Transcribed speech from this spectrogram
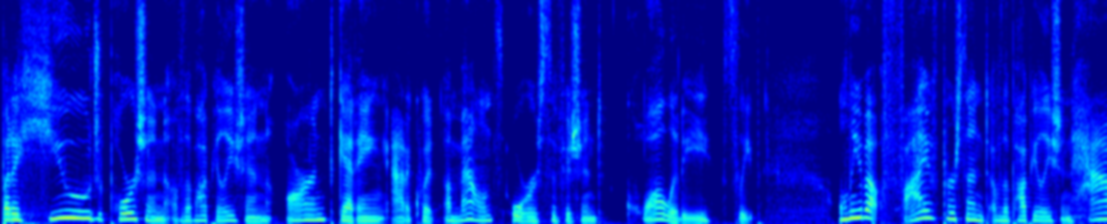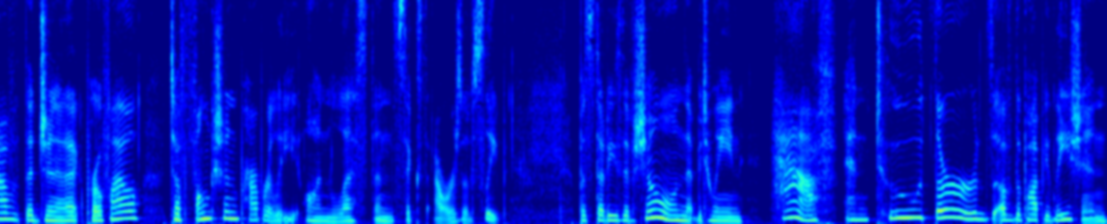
but a huge portion of the population aren't getting adequate amounts or sufficient quality sleep. Only about 5% of the population have the genetic profile to function properly on less than six hours of sleep. But studies have shown that between half and two thirds of the population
